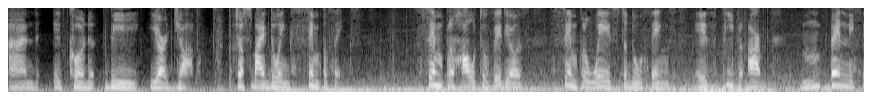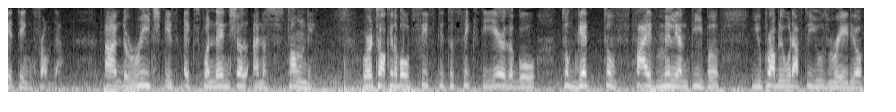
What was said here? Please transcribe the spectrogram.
and it could be your job just by doing simple things. Simple how to videos, simple ways to do things is people are benefiting from that. And the reach is exponential and astounding. We're talking about 50 to 60 years ago to get to 5 million people. You probably would have to use radio,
